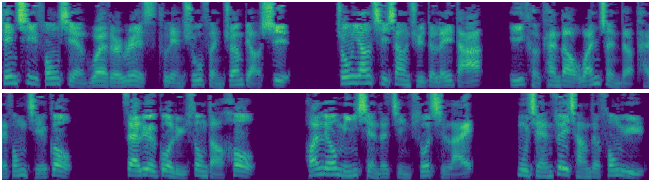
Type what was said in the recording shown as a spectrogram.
天气风险 Weather Risk 脸书粉砖表示，中央气象局的雷达已可看到完整的台风结构。在掠过吕宋岛后，环流明显的紧缩起来。目前最强的风雨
